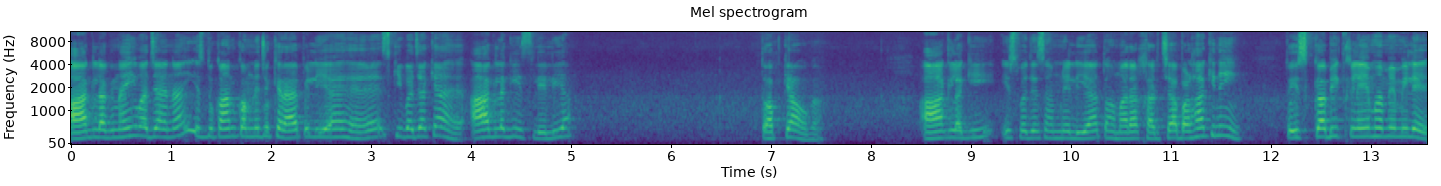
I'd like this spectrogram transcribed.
आग लगना ही वजह है ना? इस दुकान को हमने जो किराए पे लिया है, इसकी वजह क्या है? आग लगी इसलिए लिया। तो अब क्या होगा? आग लगी, इस वजह से हमने लिया तो हमारा खर्चा बढ़ा कि नहीं? तो इसका भी क्लेम हमें मिले।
